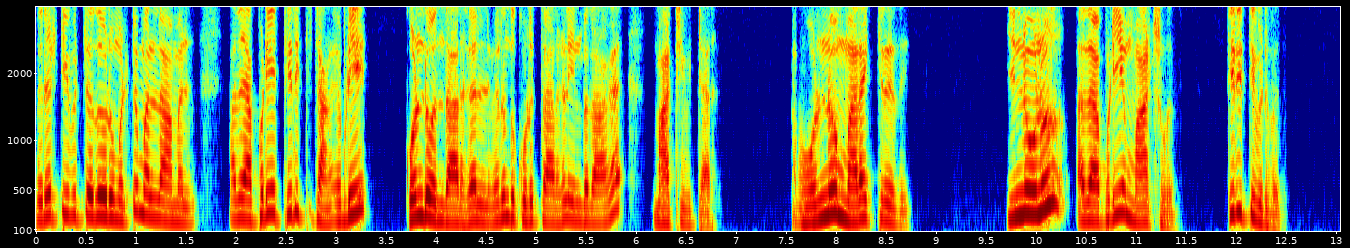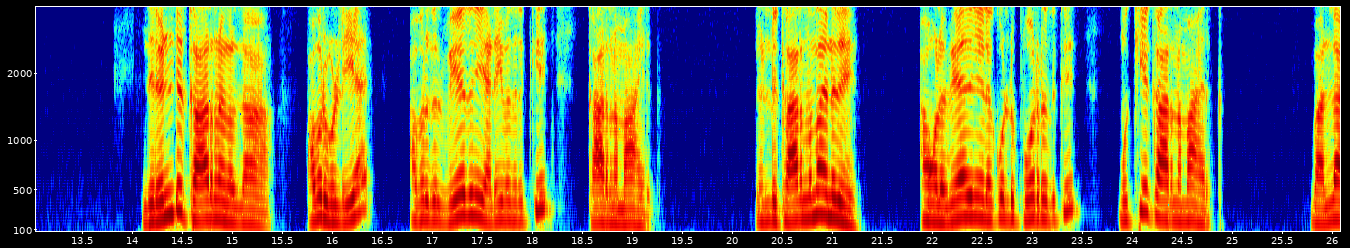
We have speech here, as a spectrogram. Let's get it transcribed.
விரட்டி விட்டதோடு மட்டுமல்லாமல் அதை அப்படியே திரித்துட்டாங்க. எப்படி? கொண்டு வந்தார்கள் விருந்து கொடுத்தார்கள் என்பதாக மாற்றிவிட்டார் அப்போ ஒன்றும் மறைக்கிறது இன்னொன்று அதை அப்படியே மாற்றுவது திரித்து விடுவது. இந்த ரெண்டு காரணங்கள் தான் அவர்களுடைய அவர்கள் வேதனை அடைவதற்கு காரணமாக இருக்கு. ரெண்டு காரணம் தான் என்னது? அவங்கள வேதனையில கொண்டு போடுறதுக்கு முக்கிய காரணமாக இருக்கு. இப்போ அல்லா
